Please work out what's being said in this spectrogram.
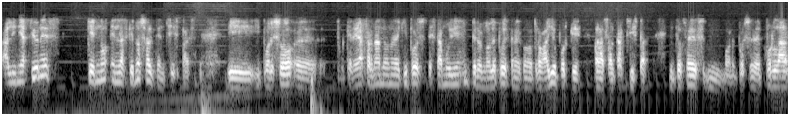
alineaciones que no, en las que no salten chispas. Y, por eso eh, tener a Fernando en un equipo está muy bien, pero no le puedes tener con otro gallo porque para saltar chispas. Entonces, bueno, pues eh, por las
